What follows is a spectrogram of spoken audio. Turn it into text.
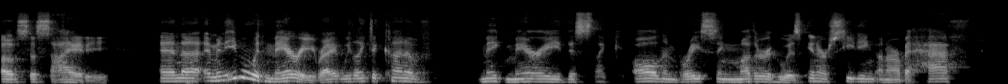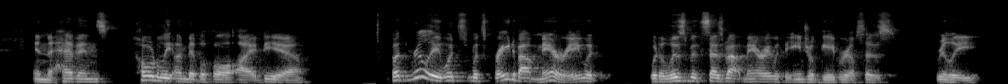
of society. And uh, I mean, even with Mary, right? We like to kind of make Mary this like all embracing mother who is interceding on our behalf in the heavens. Totally unbiblical idea. But really, what's what's great about Mary, what what Elizabeth says about Mary, what the angel Gabriel says really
